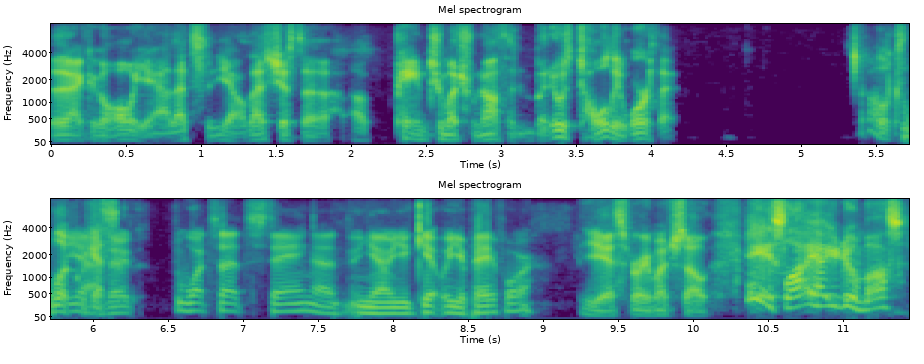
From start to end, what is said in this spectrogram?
then I could go, oh yeah, that's you know that's just a, a paying too much for nothing. But it was totally worth it. Oh, look, Well, look, yeah, got they're- what's that saying? Uh, you know, you get what you pay for. yes, very much so. Hey, Sly, how you doing, boss?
